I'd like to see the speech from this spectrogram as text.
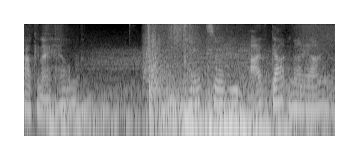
How can I help? Can't serve you. I've got my eye on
